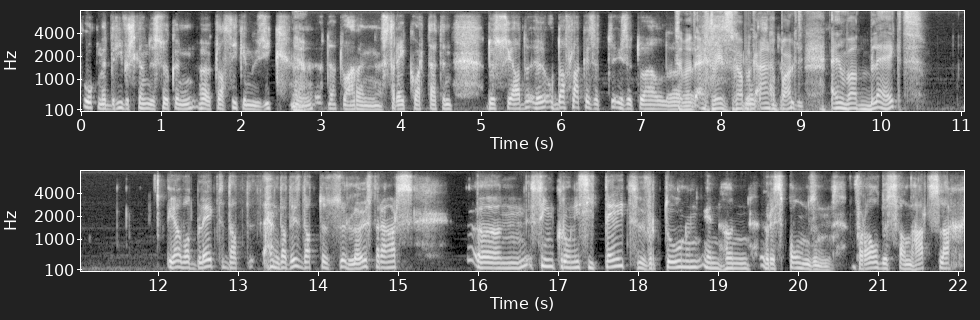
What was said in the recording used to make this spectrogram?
Ook met drie verschillende stukken klassieke muziek. Ja. dat waren strijkkwartetten. Dus ja, de, op dat vlak is het, is het wel. ze hebben het echt wetenschappelijk aangepakt. En wat blijkt? Ja, wat blijkt, dat, dat is dat dus luisteraars een synchroniciteit vertonen in hun responsen. Vooral dus van hartslag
